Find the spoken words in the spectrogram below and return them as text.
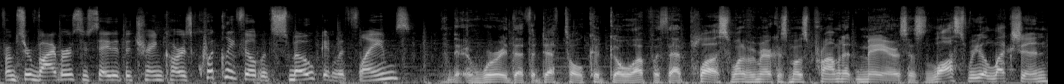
from survivors who say that the train cars quickly filled with smoke and with flames. They're worried that the death toll could go up with that. Plus, one of America's most prominent mayors has lost re-election.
